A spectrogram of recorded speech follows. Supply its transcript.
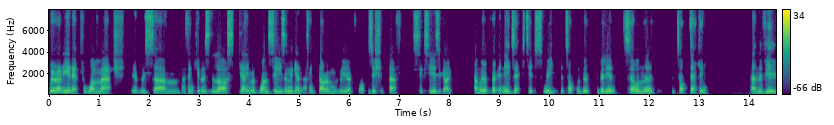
We were only in it for one match. It was um, I think it was the last game of one season again. I think Durham was the opposition about six years ago. And we were put in the executive suite, the top of the pavilion, so on the, the top decking and the view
